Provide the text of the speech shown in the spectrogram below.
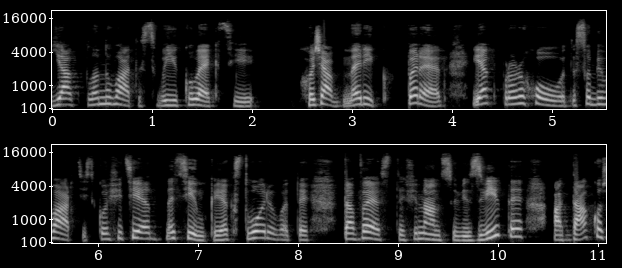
як планувати свої колекції хоча б на рік вперед, як прораховувати собі вартість, коефіцієнт націнки, як створювати та вести фінансові звіти, а також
